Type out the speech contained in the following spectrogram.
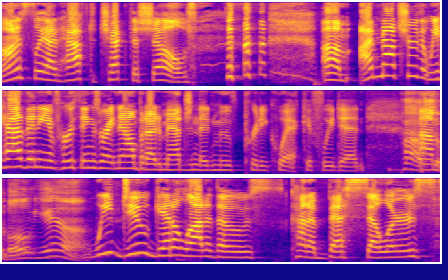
Honestly, I'd have to check the shelves. um, I'm not sure that we have any of her things right now, but I'd imagine they'd move pretty quick if we did. Possible, yeah. We do get a lot of those kind of bestsellers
